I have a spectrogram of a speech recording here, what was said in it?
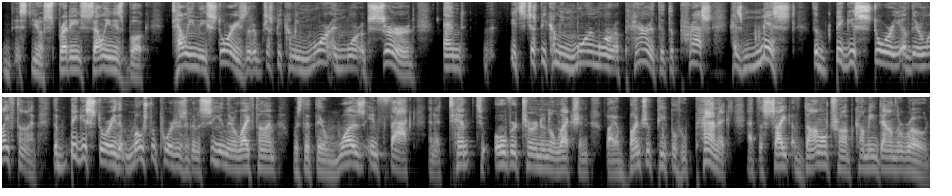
you know, spreading, selling his book, telling these stories that are just becoming more and more absurd. And it's just becoming more and more apparent that the press has missed the biggest story of their lifetime. The biggest story that most reporters are going to see in their lifetime was that there was, in fact, an attempt to overturn an election by a bunch of people who panicked at the sight of Donald Trump coming down the road.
